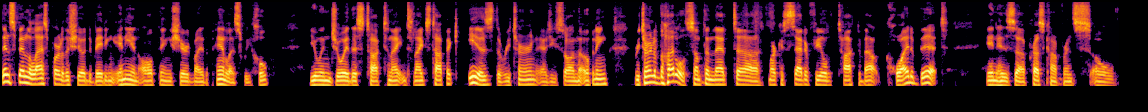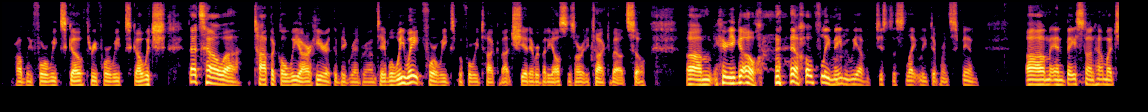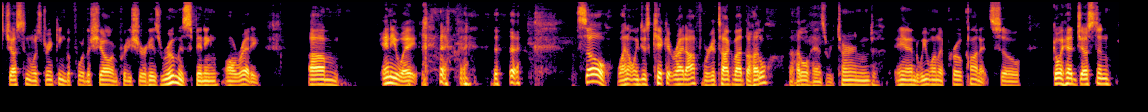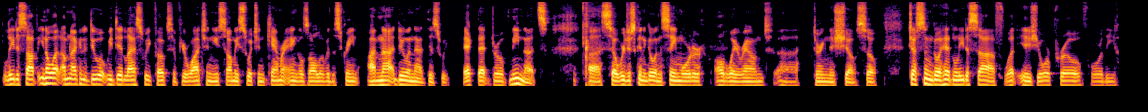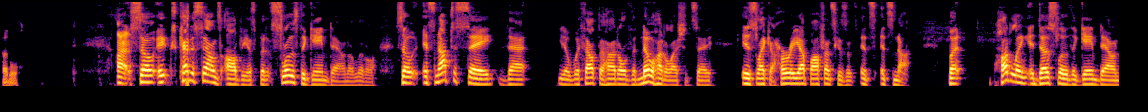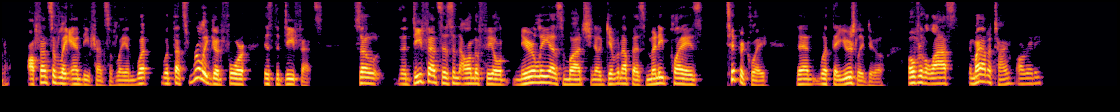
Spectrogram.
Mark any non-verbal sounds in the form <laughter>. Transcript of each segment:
then spend the last part of the show debating any and all things shared by the panelists. We hope you enjoy this talk tonight. And tonight's topic is the return, as you saw in the opening, return of the huddle, something that uh, Marcus Satterfield talked about quite a bit in his uh, press conference. Oh, probably four weeks ago, three, four weeks ago, which that's how uh, topical we are here at the Big Red Round Table. We wait four weeks before we talk about shit everybody else has already talked about. So um, here you go. <laughs> Hopefully, maybe we have just a slightly different spin. Um, and based on how much Justin was drinking before the show, I'm pretty sure his room is spinning already. Um, anyway, <laughs> so why don't we just kick it right off? We're going to talk about the huddle. The huddle has returned, and we want to pro con it. So go ahead, Justin, lead us off. You know what? I'm not going to do what we did last week, folks. If you're watching, you saw me switching camera angles all over the screen. I'm not doing that this week. Heck, that drove me nuts. Uh, so we're just going to go in the same order all the way around uh, during this show. So, Justin, go ahead and lead us off. What is your pro for the huddle? All right, so it kind of sounds obvious, but it slows the game down a little. So it's not to say that you know without the huddle, the no huddle, I should say, is like a hurry up offense because it's it's it's not. But huddling it does slow the game down offensively and defensively. And what what that's really good for is the defense. So the defense isn't on the field nearly as much, you know, giving up as many plays typically than what they usually do. Over the last, am I out of time already?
